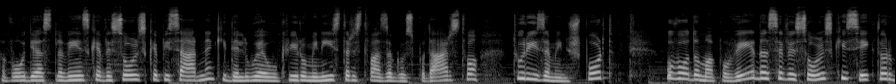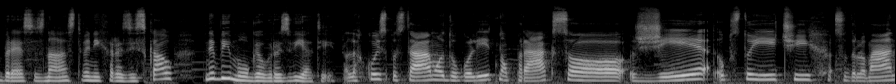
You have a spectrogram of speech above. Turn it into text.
vodja slovenske vesoljske pisarne, ki deluje v okviru Ministrstva za gospodarstvo, turizem in šport, Uvodoma pove, da se vesoljski sektor brez znanstvenih raziskav ne bi mogel razvijati. Lahko izpostavimo dolgoletno prakso že obstoječih sodelovanj,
